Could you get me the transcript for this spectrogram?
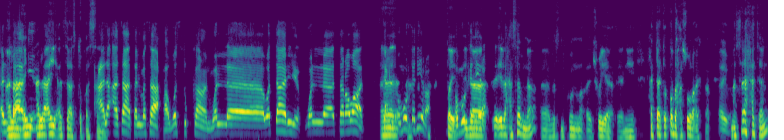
على اي على أي أساس تقسم؟ على أساس المساحة والسكان وال والتاريخ والثروات. يعني آه امور كثيرة. طيب أمور اذا كثيرة. إذا حسبنا آه، بس نكون شوية يعني حتى تتضح الصورة أكثر. أيوة. مساحة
